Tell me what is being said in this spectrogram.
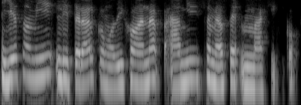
Y eso a mí, literal, como dijo Ana, a mí se me hace mágico.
